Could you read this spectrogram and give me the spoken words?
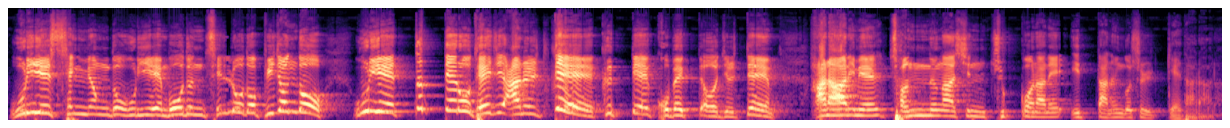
우리의 생명도 우리의 모든 진로도 비전도 우리의 뜻대로 되지 않을 때 그때 고백되어질 때 하나님의 전능하신 주권 안에 있다는 것을 깨달아라.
